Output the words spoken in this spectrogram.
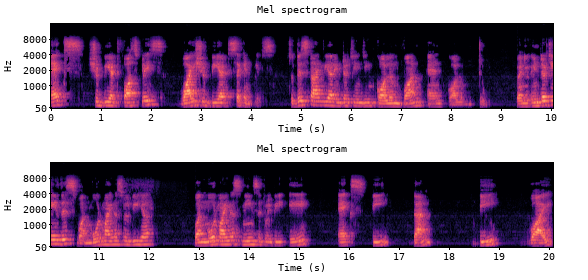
X should be at first place. Y should be at second place. So this time we are interchanging column 1 and column 2 when you interchange this one more minus will be here. One more minus means it will be a x p then B, Y,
